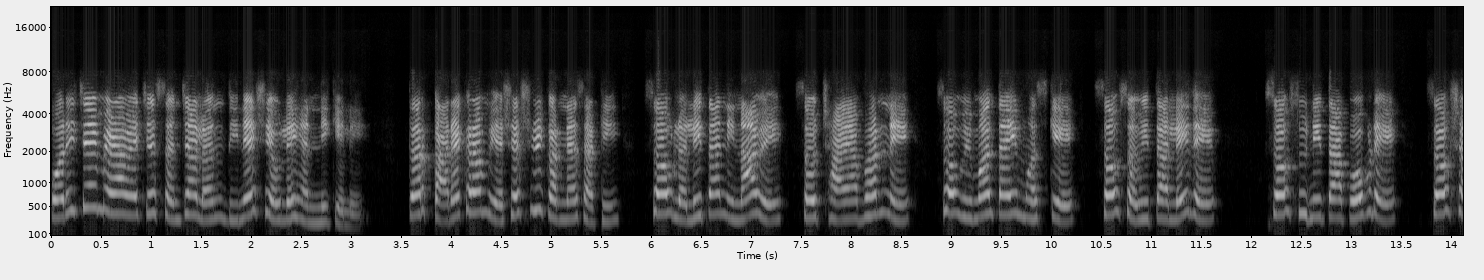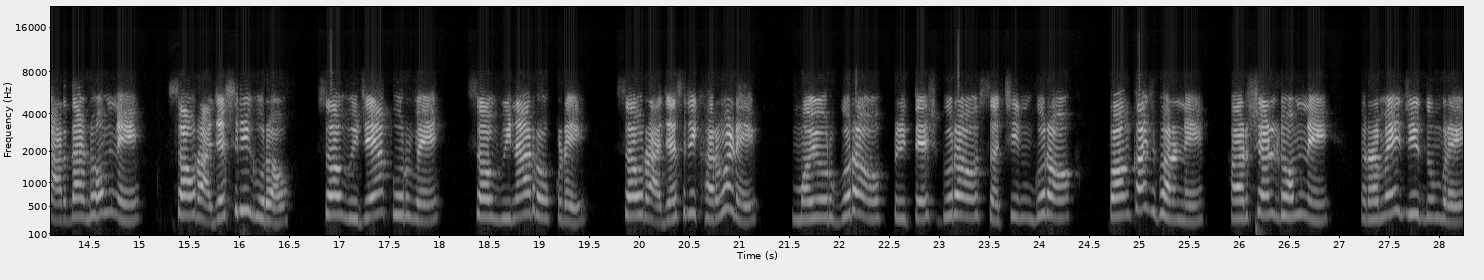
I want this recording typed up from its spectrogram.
परिचय मेळाव्याचे संचालन दिनेश येवले यांनी केले. तर कार्यक्रम यशस्वी करण्यासाठी सौ ललिता निनावे सौ छाया भरणे सौ विमलताई म्हस्के सौ सविता लेदे सौ सुनीता पोगडे सौ शारदा ढोमणे सौ राजश्री गुरव सौ विजया कुर्वे सौ विना रोकडे सौ राजश्री खरवडे मयूर गुरव प्रितेश गुरव सचिन गुरव पंकज भरणे हर्षल ढोमणे रमेशजी दुमरे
